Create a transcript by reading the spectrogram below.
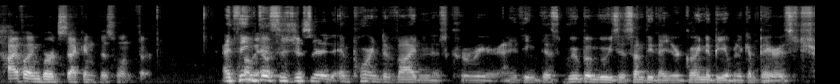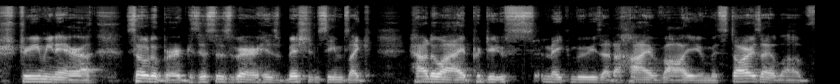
High Flying Bird second, this one third. I think Probably this is just an important divide in his career. And I think this group of movies is something that you're going to be able to compare his streaming era Soderbergh, because this is where his mission seems like how do I produce, make movies at a high volume with stars I love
